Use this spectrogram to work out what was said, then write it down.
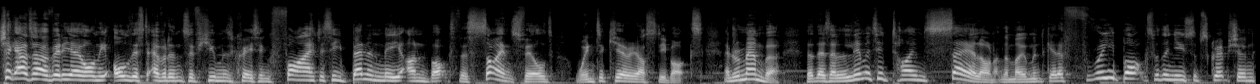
Check out our video on the oldest evidence of humans creating fire to see Ben and me unbox the science-filled Winter Curiosity Box. And remember that there's a limited time sale on at the moment. Get a free box with a new subscription,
